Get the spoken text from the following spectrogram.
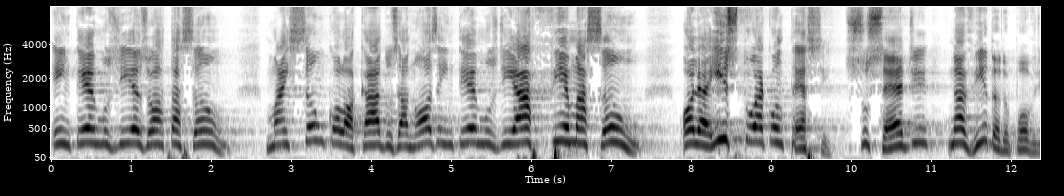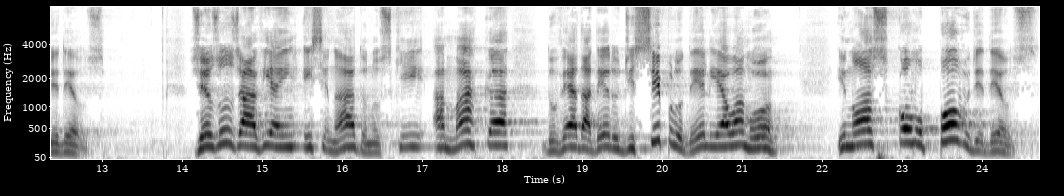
em termos de exortação, mas são colocados a nós em termos de afirmação. Olha, isto acontece, sucede na vida do povo de Deus. Jesus já havia ensinado-nos que a marca do verdadeiro discípulo dele é o amor. E nós, como povo de Deus,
